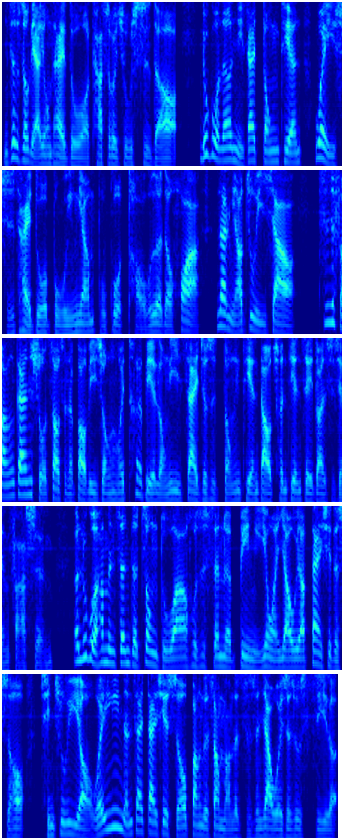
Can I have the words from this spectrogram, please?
你这个时候给它用太多，它是会出事的哦。如果呢你在冬天喂食太多，补营养补过头了的话，那你要注意一下哦。脂肪肝所造成的暴毙状况会特别容易在就是冬天到春天这一段时间发生。而如果他们真的中毒啊，或是生了病，你用完药物要代谢的时候，请注意哦，唯一能在代谢时候帮得上忙的只剩下维生素 C 了。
